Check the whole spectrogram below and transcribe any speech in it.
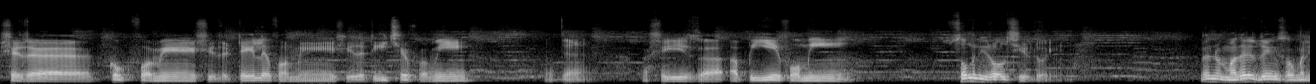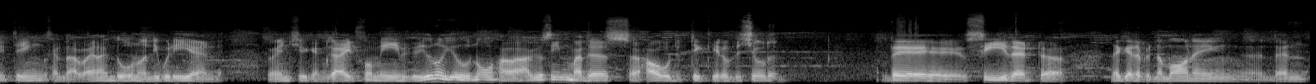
She's a cook for me, she's a tailor for me, she's a teacher for me, okay. she's a, a PA for me. So many roles she's doing. When my mother is doing so many things, and when I don't know anybody, and when she can guide for me, you know, you know how have you seen mothers uh, how they take care of the children? They see that uh, they get up in the morning, and then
